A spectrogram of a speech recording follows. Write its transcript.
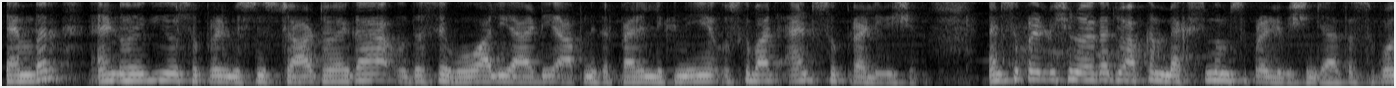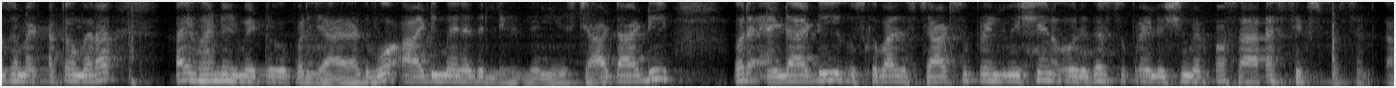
ٹیمبر اینڈ ہوئے گی اور سپر ایڈیشن اسٹارٹ ہوئے گا، ادھر سے وہ والی آر ڈی آپ نے ادھر پہلے لکھنی ہے، اس کے بعد end super elevation end super elevation ہوئے گا جو آپ کا میکسیمم سپر ایلیویشن جاتا ہے سپوز میں کہتا ہوں میرا فائیو ہنڈریڈ میٹر کے اوپر جا رہا ہے، تو وہ آر ڈی میں نے ادھر لکھ دینی ہے۔ اسٹارٹ آر ڈی اور اینڈ آر ڈی اس کے بعد اسٹارٹ سپر ایلیویشن اور ادھر سپر ایلیویشن میرے پاس آ رہا ہے سکس پرسینٹ کا۔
